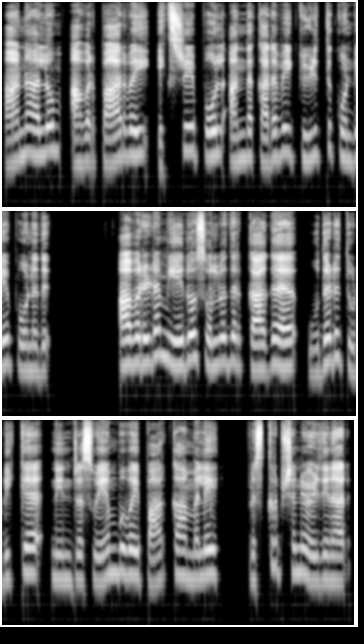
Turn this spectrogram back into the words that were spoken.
ஆனாலும் அவர் பார்வை எக்ஸ்ரே போல் அந்த கதவை கிழித்துக் கொண்டே போனது. அவரிடம் ஏதோ சொல்வதற்காக உதடு துடிக்க நின்ற சுயம்புவை பார்க்காமலே பிரிஸ்கிரிப்ஷன் எழுதினார்.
